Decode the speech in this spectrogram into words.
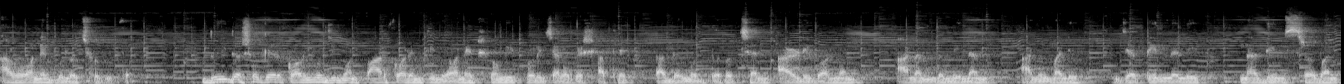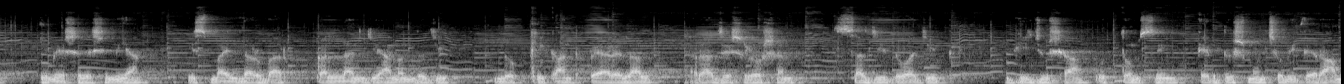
আরও অনেকগুলো ছবিতে। দুই দশকের কর্মজীবন পার করেন তিনি অনেক সংগীত পরিচালকের সাথে। তাদের মধ্যে হচ্ছেন আর ডি বর্মন, আনন্দ মিলন আনু মালিক, যতীন ললিত, নদীম শ্রবণ, হিমেশ রেশমিয়া, ইসমাইল দরবার, কল্যাণজি আনন্দজি, লক্ষ্মীকান্ত পেয়ারেলাল, রাজেশ রোশন, সাজিদ ওয়াজিদ, ভিজু শাহ, উত্তম সিং, এর দুশ্মন ছবিতে রাম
